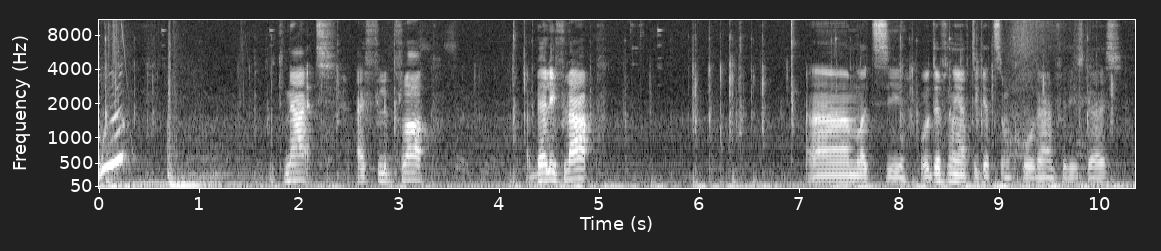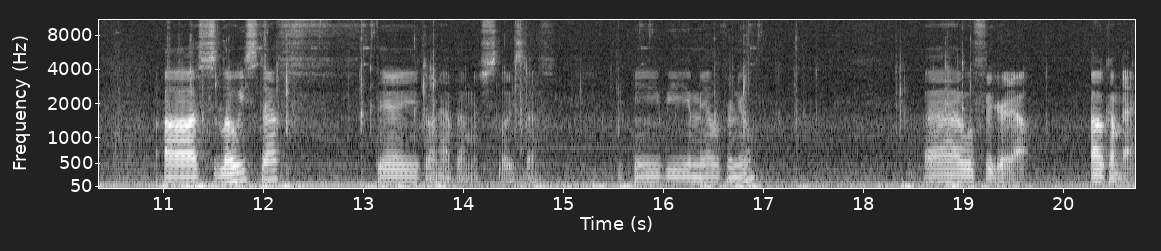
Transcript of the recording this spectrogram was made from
Whoop! You cannot. I flip flop. I belly flop. Um, let's see. We'll definitely have to get some cooldown for these guys. Uh, slowy stuff. They don't have that much slowy stuff. Maybe a mail of renewal. Uh, we'll figure it out. I'll come back.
